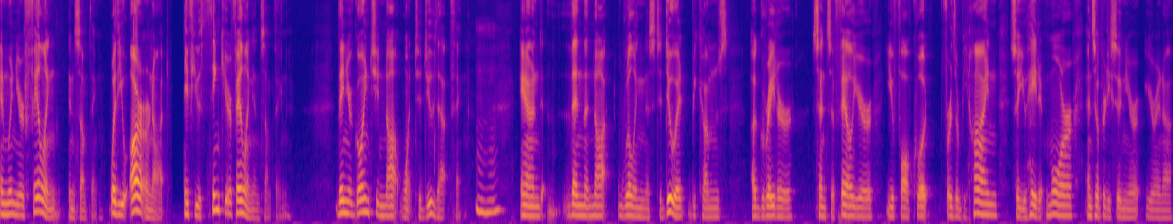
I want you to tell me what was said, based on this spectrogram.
And when you're failing in something, whether you are or not, if you think you're failing in something, then you're going to not want to do that thing. Mm-hmm. And then the not willingness to do it becomes a greater sense of failure. You fall, quote, further behind, so you hate it more. And so pretty soon you're you're in a,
